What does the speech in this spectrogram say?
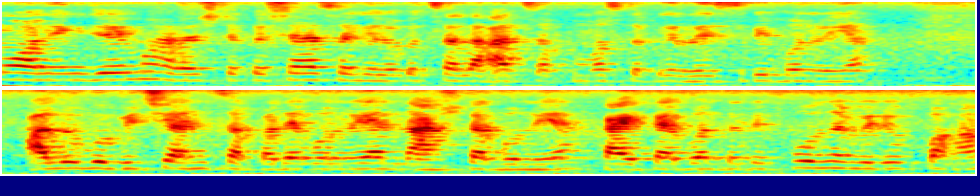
मॉर्निंग जय महाराष्ट्र. कशा आहे सगळे लोक? चला आज आपण मस्त रेसिपी बनवूया. आलू गोबीची आणि चपात्या बनवूया नाश्ता बनवूया. काय काय बनतं ते पूर्ण व्हिडिओ पहा.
